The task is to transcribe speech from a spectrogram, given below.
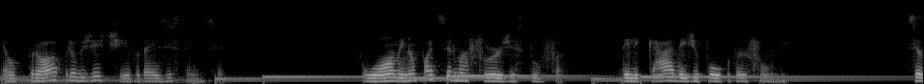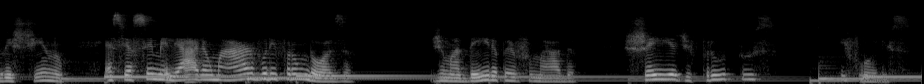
é o próprio objetivo da existência. O homem não pode ser uma flor de estufa, delicada e de pouco perfume. Seu destino é se assemelhar a uma árvore frondosa, de madeira perfumada, cheia de frutos e flores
